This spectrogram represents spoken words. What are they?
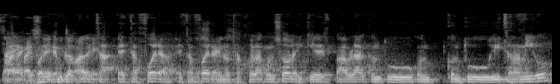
Para que, parece por ejemplo, estás, estás fuera, estás fuera y no estás con la consola y quieres hablar con tu, con, con tu lista de amigos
